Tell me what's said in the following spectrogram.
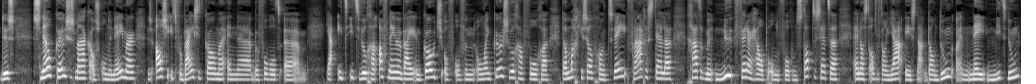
Dus snel keuzes maken als ondernemer. Dus als je iets voorbij ziet komen en uh, bijvoorbeeld um, ja, iets, iets wil gaan afnemen bij een coach of, of een online cursus wil gaan volgen, dan mag je zelf gewoon twee vragen stellen. Gaat het me nu verder helpen om de volgende stap te zetten? En als het antwoord dan ja is, nou dan doen en nee, niet doen.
